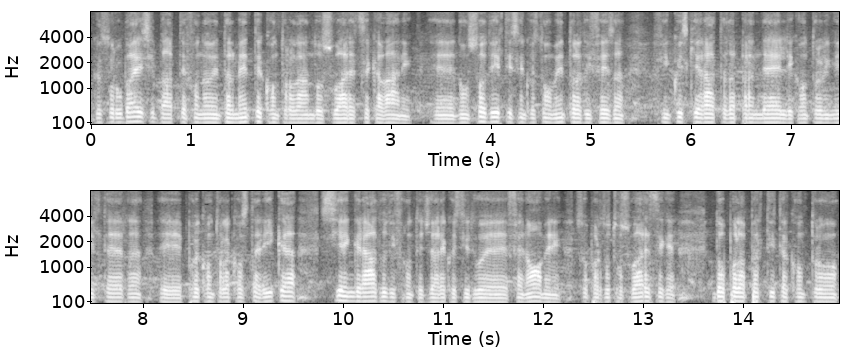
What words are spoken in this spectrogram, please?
Questo Uruguay si batte fondamentalmente controllando Suarez e Cavani. E non so dirti se in questo momento la difesa fin qui schierata da Prandelli contro l'Inghilterra e poi contro la Costa Rica sia in grado di fronteggiare questi due fenomeni, soprattutto Suarez che dopo la partita contro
